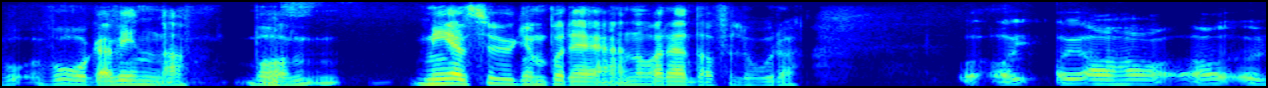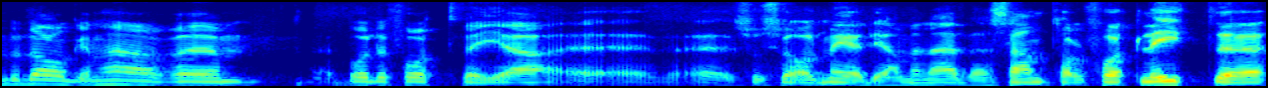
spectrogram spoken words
vå- våga vinna. Var mer sugen på det än att vara rädd att förlora. Och, och, och jag har har under dagen här eh, både fått via eh, social media men även samtal fått lite,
